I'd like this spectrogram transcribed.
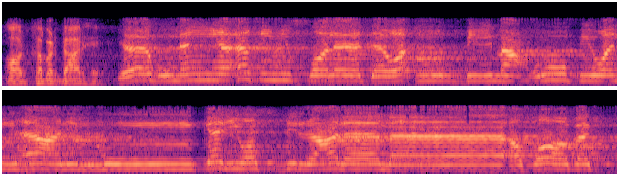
اور خبردار ہے۔ یا بنی اقم الصلاة وأمر بالمعروف وانہا عن المنکر واصبر على ما اصابك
